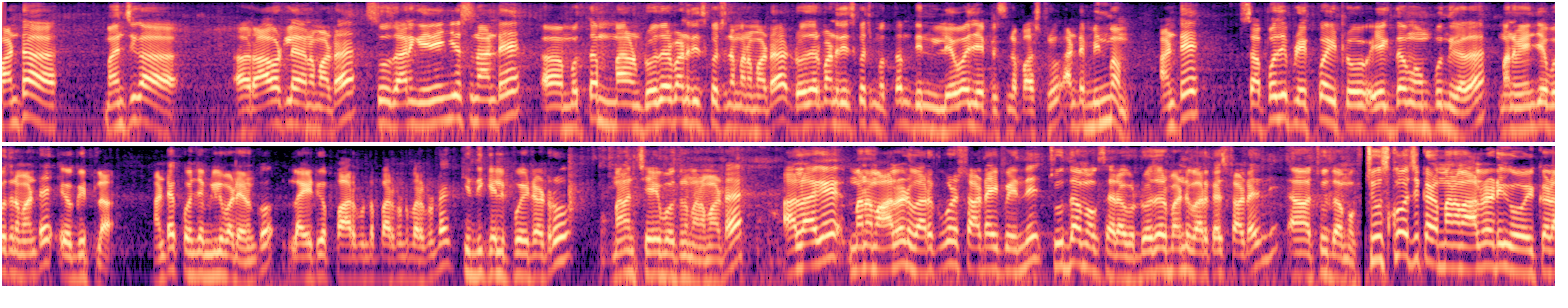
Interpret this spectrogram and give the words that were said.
పంట మంచిగా రావట్లేదు అనమాట సో దానికి నేను ఏం చేస్తున్నా అంటే మొత్తం మనం డోజర్ బండి తీసుకొచ్చినాం అనమాట డోజర్ బండి తీసుకొచ్చి మొత్తం దీన్ని లెవెల్ చేపిస్తున్నా ఫస్ట్ అంటే మినిమం అంటే సపోజ్ ఇప్పుడు ఎక్కువ ఇట్లా ఎగ్దమ్ పంపుంది కదా మనం ఏం చేయబోతున్నాం అంటే ఇట్లా అంటే కొంచెం నిలబడే అనుకో లైట్గా పారుకుంటా పారుకుంటా పారుకుంటా కిందికి వెళ్ళిపోయేటట్టు మనం చేయబోతున్నాం అనమాట అలాగే మనం ఆల్రెడీ వర్క్ కూడా స్టార్ట్ అయిపోయింది. చూద్దాం ఒకసారి ఒక డోజర్ బండి వర్క్ స్టార్ట్ అయింది. చూద్దాం చూసుకోవచ్చు ఇక్కడ మనం ఆల్రెడీ ఇక్కడ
